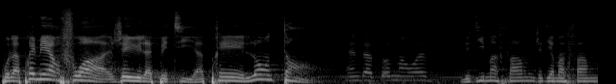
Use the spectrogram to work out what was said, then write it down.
Pour la première fois, j'ai eu l'appétit. Après longtemps, And I told my wife, j'ai dit ma femme, j'ai dit à ma femme,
